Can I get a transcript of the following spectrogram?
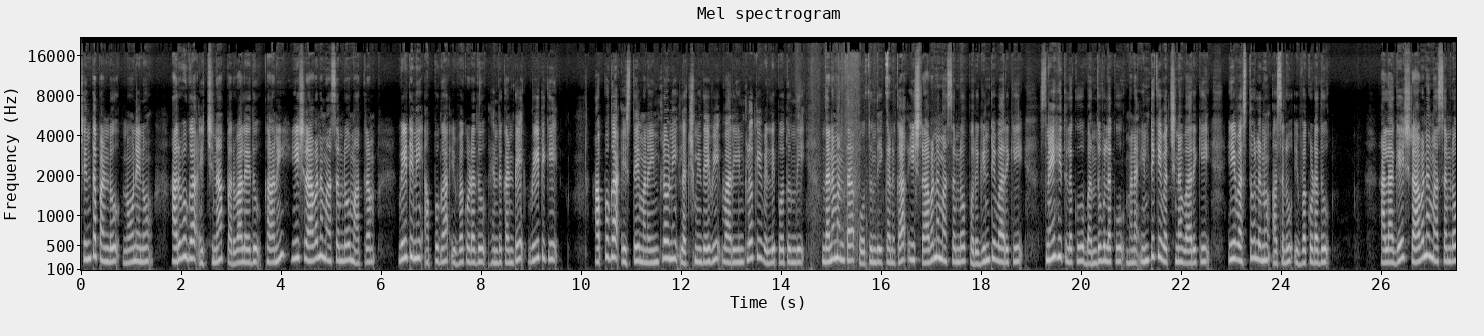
చింతపండు నూనెను అరువుగా ఇచ్చినా పర్వాలేదు. కానీ ఈ శ్రావణ మాసంలో మాత్రం వీటిని అప్పుగా ఇవ్వకూడదు. ఎందుకంటే వీటికి అప్పుగా ఇస్తే మన ఇంట్లోని లక్ష్మీదేవి వారి ఇంట్లోకి వెళ్ళిపోతుంది. ధనమంతా పోతుంది కనుక ఈ శ్రావణ మాసంలో పొరుగింటి వారికి స్నేహితులకు బంధువులకు మన ఇంటికి వచ్చిన వారికి ఈ వస్తువులను అసలు ఇవ్వకూడదు. అలాగే శ్రావణ మాసంలో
